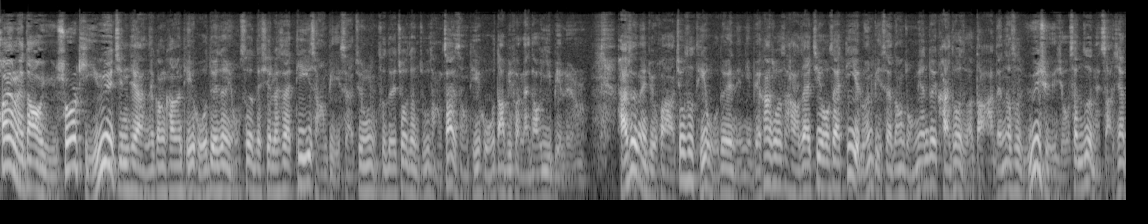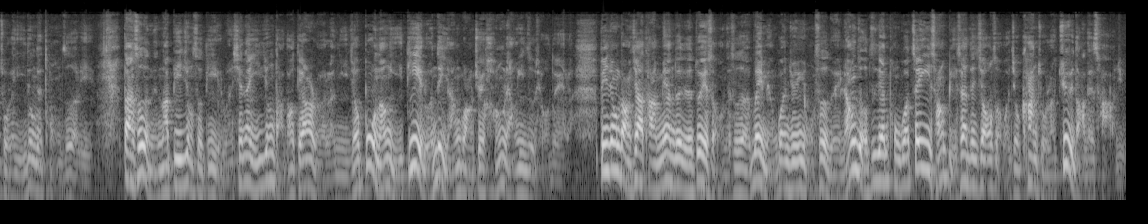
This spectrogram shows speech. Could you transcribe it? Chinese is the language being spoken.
欢迎来到雨说体育。今天呢，刚看完鹈鹕对阵勇士的系列赛第一场比赛，最终勇士队坐镇主场战胜鹈鹕，大比分来到一比零。还是那句话，就是鹈鹕队呢，你别看说是他在季后赛第一轮比赛当中面对开拓者打的那是予取予求，甚至呢展现出了一定的统治力。但是呢，那毕竟是第一轮，现在已经打到第二轮了，你就不能以第一轮的眼光去衡量一支球队了。毕竟当下他面对的对手呢是卫冕冠军勇士队，两者之间通过这一场比赛的交手啊，就看出了巨大的差距。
